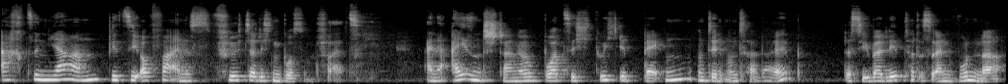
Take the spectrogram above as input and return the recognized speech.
18 Jahren wird sie Opfer eines fürchterlichen Busunfalls. Eine Eisenstange bohrt sich durch ihr Becken und den Unterleib. Dass sie überlebt hat, ist ein Wunder.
